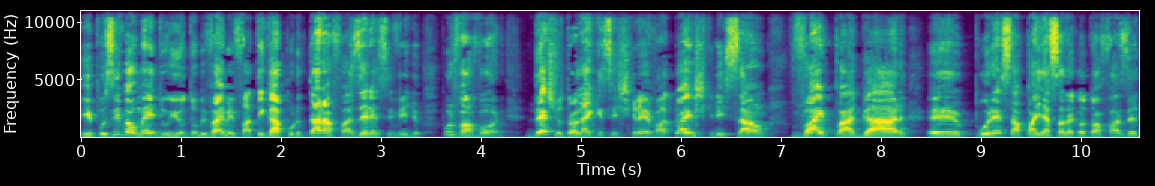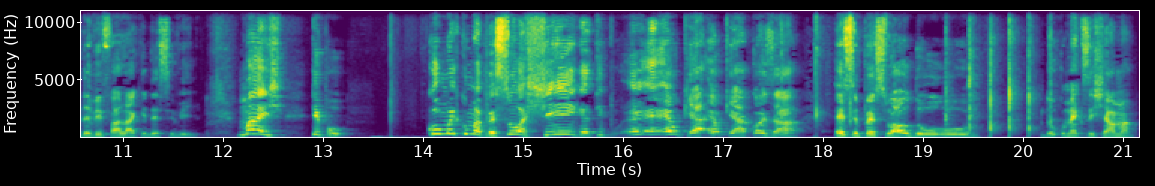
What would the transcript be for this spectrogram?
E possivelmente o YouTube vai me fatigar por estar a fazer esse vídeo. Por favor, deixa o teu like e se inscreva. A tua inscrição vai pagar eh, por essa palhaçada que eu estou a fazer de vir falar aqui desse vídeo. Mas, tipo, como é que uma pessoa chega, tipo, é, é, é o que é, é o que é a coisa. Esse pessoal do do como é que se chama?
